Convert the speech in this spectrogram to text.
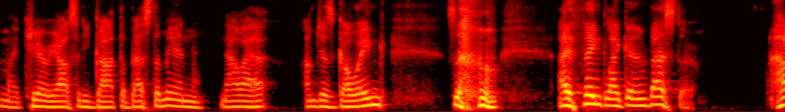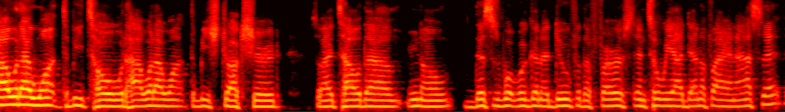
my curiosity got the best of me, and now I, I'm just going. So I think like an investor. How would I want to be told? How would I want to be structured? So I tell them, you know, this is what we're going to do for the first until we identify an asset.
